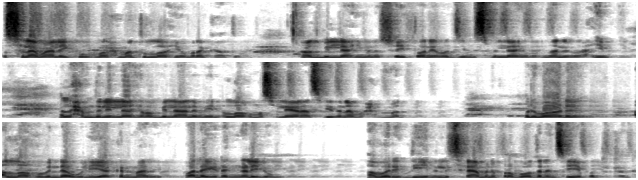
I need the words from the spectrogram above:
السلام عليكم ورحمة الله وبركاته أعوذ بالله من الشيطان الرجيم بسم الله الرحمن الرحيم الحمد لله رب العالمين اللهم صل على سيدنا محمد ഒരുപാട് അള്ളാഹുവിൻ്റെ ഔലിയാക്കന്മാർ പലയിടങ്ങളിലും അവർ ദീനുൽ ഇസ്ലാമിന് പ്രബോധനം ചെയ്യപ്പെട്ടിട്ടുണ്ട്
